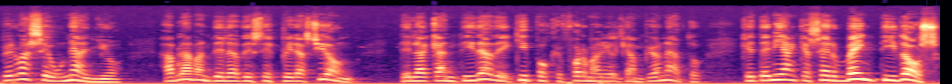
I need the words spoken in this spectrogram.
pero hace un año hablaban de la desesperación de la cantidad de equipos que forman el campeonato, que tenían que ser 22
